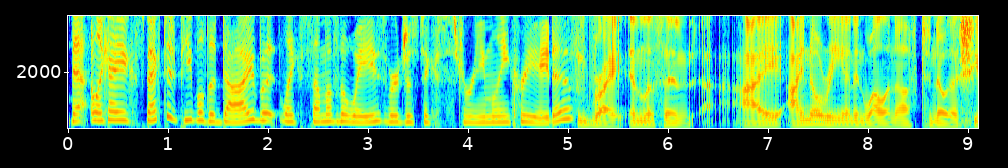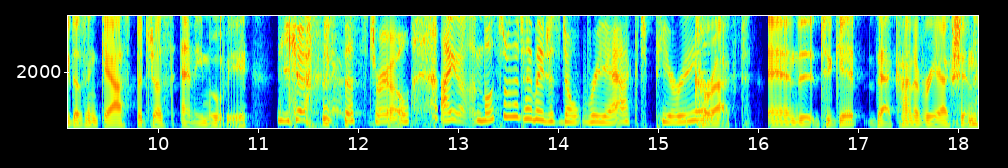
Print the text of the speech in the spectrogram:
that. Like I expected people to die, but like some of the ways were just extremely creative." Right, and listen, I I know Rhiannon well enough to know that she doesn't gasp at just any movie. Yeah, that's true. I most of the time I just don't react. Period. Correct, and to get that kind of reaction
